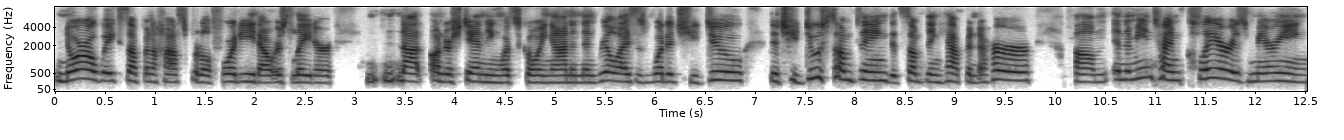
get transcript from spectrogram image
Nora wakes up in a hospital 48 hours later, not understanding what's going on, and then realizes what did she do? Did she do something? Did something happen to her? Um, in the meantime, Claire is marrying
